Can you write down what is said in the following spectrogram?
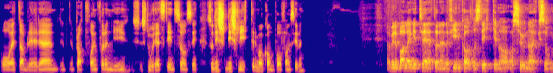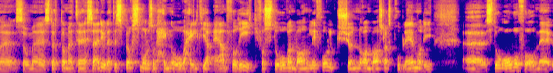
å etablere plattform for en ny storhetstid, så å si. Så de, de sliter med å komme på offensiven. Jeg ville bare legge til etter denne fine karakteristikken av Sunak som, jeg støtter meg til, så er det jo dette spørsmålet som henger over hele tida. Er han for rik? Forstår han vanlige folk? Skjønner han hva slags problemer de står overfor med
